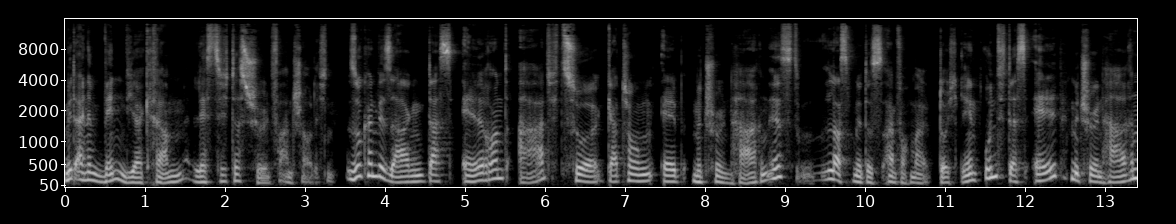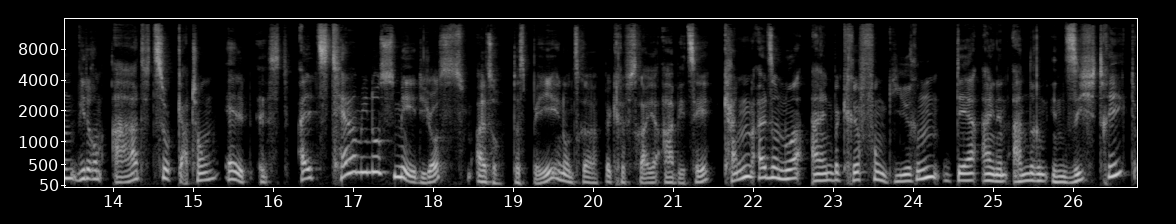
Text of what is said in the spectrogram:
Mit einem Venn-Diagramm lässt sich das schön veranschaulichen. So können wir sagen, dass Elrond Art zur Gattung Elb mit schönen Haaren ist. Lasst mir das einfach mal durchgehen. Und dass Elb mit schönen Haaren wiederum Art zur Gattung Elb ist. Als Terminus medius, also das B in unserer Begriffsreihe ABC, kann also nur ein Begriff fungieren, der einen anderen in sich trägt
